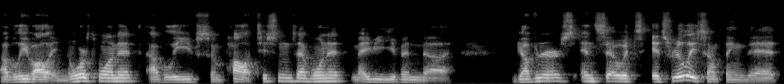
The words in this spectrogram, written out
I believe Ollie North won it. I believe some politicians have won it. Maybe even. Uh, governors. And so it's it's really something that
